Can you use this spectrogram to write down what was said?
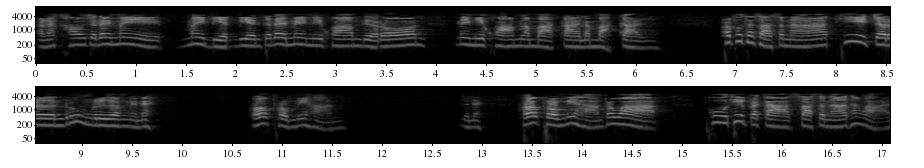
อันนะเขาจะได้ไม่ไม่เบียดเบียนจะได้ไม่มีความเดือดร้อน ไม่มีความลำบากกายลำบากใจ พระพุทธศาสนาที่เจริญรุ่งเรืองเนี่ยนะเพราะพรหมวิหารเนี่ยนะเพราะพรหมวิหารเพราะว่าผู้ที่ประกาศศาสนาทั้งหลาย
